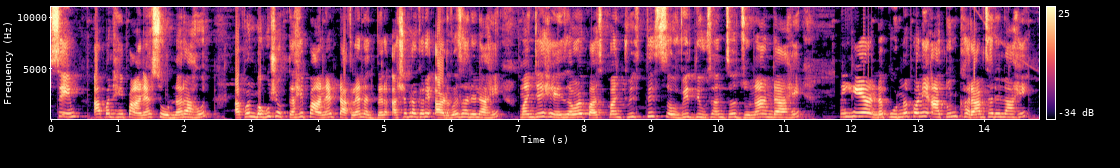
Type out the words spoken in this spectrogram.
सेम आपण हे पाण्यात सोडणार आहोत. आपण बघू शकता हे पाण्यात टाकल्यानंतर अशा प्रकारे आडवं झालेलं आहे. म्हणजे हे जवळपास पंचवीस ते सव्वीस दिवसांचं जुनं अंड आहे. आणि हे अंड पूर्णपणे आतून खराब झालेलं आहे.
